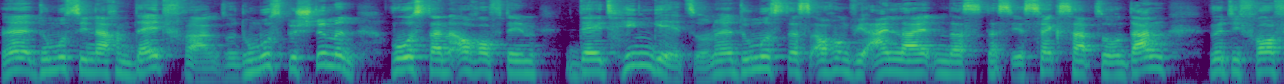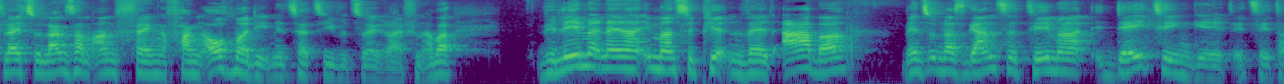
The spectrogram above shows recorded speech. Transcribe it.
Ne? Du musst sie nach einem Date fragen. So. Du musst bestimmen, wo es dann auch auf dem Date hingeht. So, ne? Du musst das auch irgendwie einleiten, dass, dass ihr Sex habt. So. Und dann wird die Frau vielleicht so langsam anfangen, fangen auch mal die Initiative zu ergreifen. Aber wir leben in einer emanzipierten Welt, aber wenn es um das ganze Thema Dating geht etc.,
